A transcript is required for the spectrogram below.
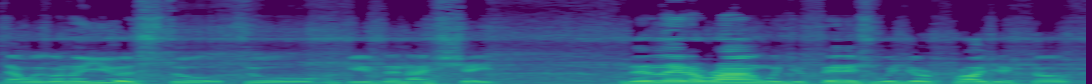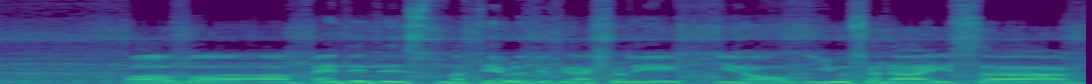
that we're gonna use to, to give the nice shape. Then later on, when you finish with your project of, of uh, uh bending this material, you can actually, you know, use a nice um,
